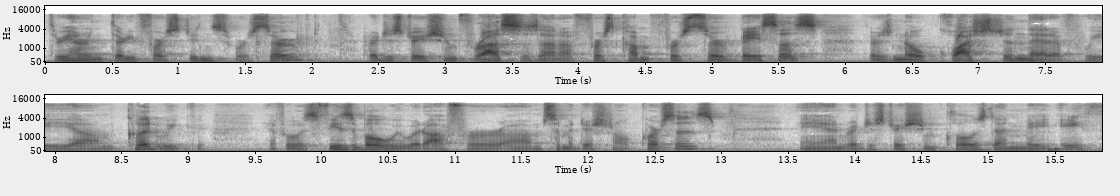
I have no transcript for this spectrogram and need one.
334 students were served. Registration for us is on a first-come, first-served basis. There's no question that if we um, could, we could, if it was feasible, we would offer um, some additional courses. And registration closed on May 8th,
